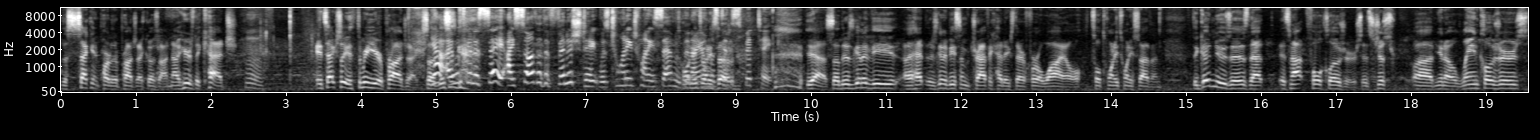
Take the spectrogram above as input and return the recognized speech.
the second part of the project goes on. Now, here's the catch. Hmm. It's actually a three-year project. So yeah, I was going to say, I saw that the finish date was 2027, 2027. but I almost did a spit take. yeah, so there's going to be a, there's going to be some traffic headaches there for a while until 2027. The good news is that it's not full closures. It's just uh, you know lane closures,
